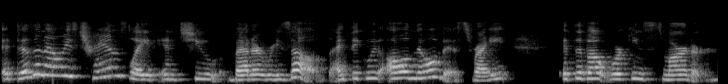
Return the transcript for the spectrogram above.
it doesn't always translate into better results. I think we all know this, right? It's about working smarter.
